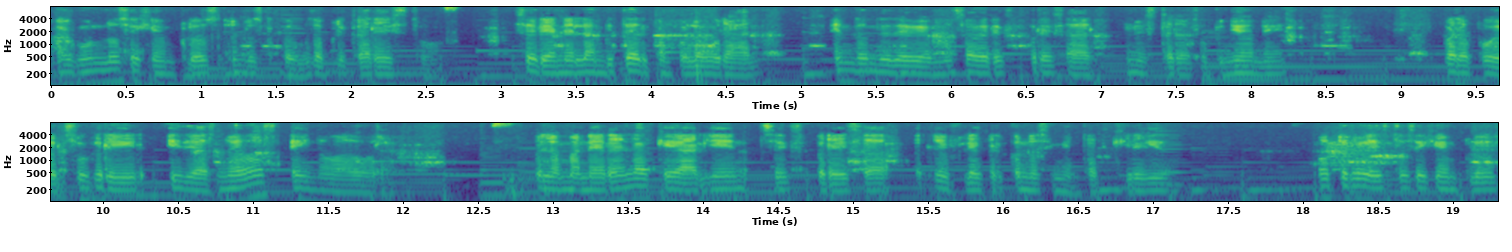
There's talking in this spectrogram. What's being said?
Algunos ejemplos en los que podemos aplicar esto serían en el ámbito del campo laboral, en donde debemos saber expresar nuestras opiniones para poder sugerir ideas nuevas e innovadoras. La manera en la que alguien se expresa refleja el conocimiento adquirido. Otro de estos ejemplos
